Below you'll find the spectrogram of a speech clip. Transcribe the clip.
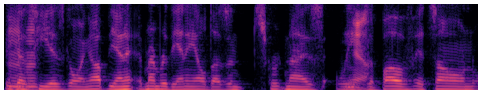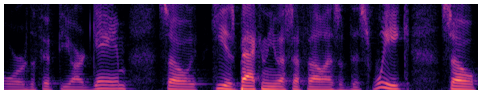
because Mm-hmm. he is going up. The remember the NAL doesn't scrutinize leagues Yeah. above its own or the 50 yard game. So he is back in the USFL as of this week. So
